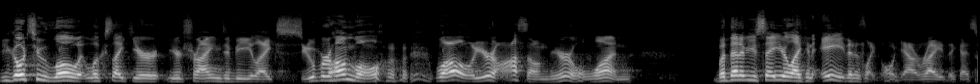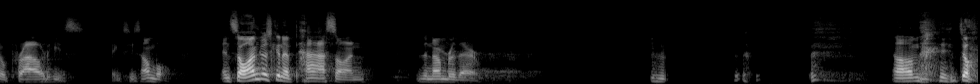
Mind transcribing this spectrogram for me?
If you go too low, it looks like you're you're trying to be like super humble. Whoa, you're awesome. You're a one. But then if you say you're like an eight, then it's like, oh yeah, right. That guy's so proud. He's thinks he's humble. And so I'm just going to pass on the number there. um, don't,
